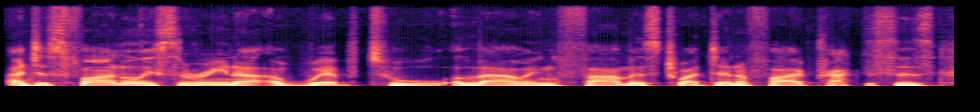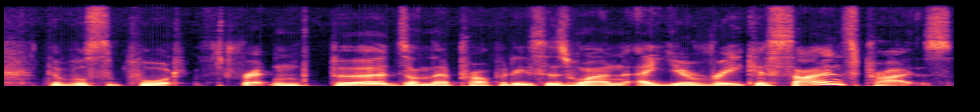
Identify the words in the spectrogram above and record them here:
And just finally, Serena, a web tool allowing farmers to identify practices that will support threatened birds on their properties has won a Eureka Science Prize.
